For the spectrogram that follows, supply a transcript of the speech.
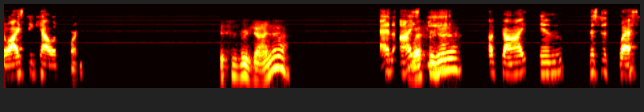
So I see California. This is Virginia. And I West see Virginia. a guy in this is West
